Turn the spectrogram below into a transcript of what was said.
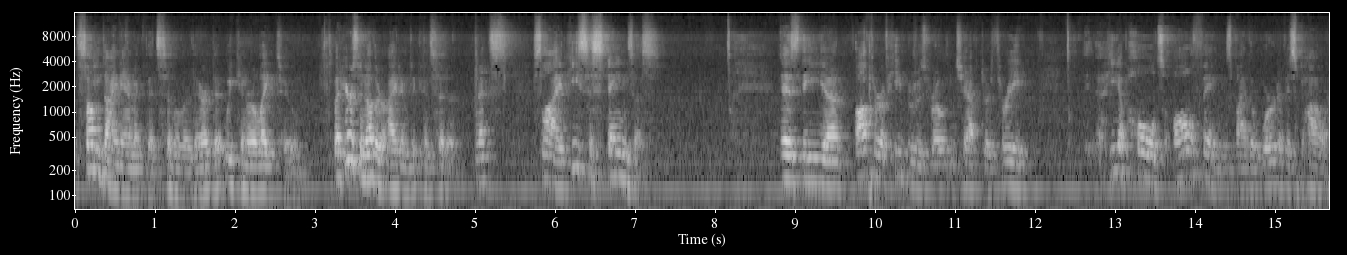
Some dynamic that's similar there that we can relate to. But here's another item to consider. Next slide. He sustains us. As the uh, author of Hebrews wrote in chapter 3, he upholds all things by the word of his power.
